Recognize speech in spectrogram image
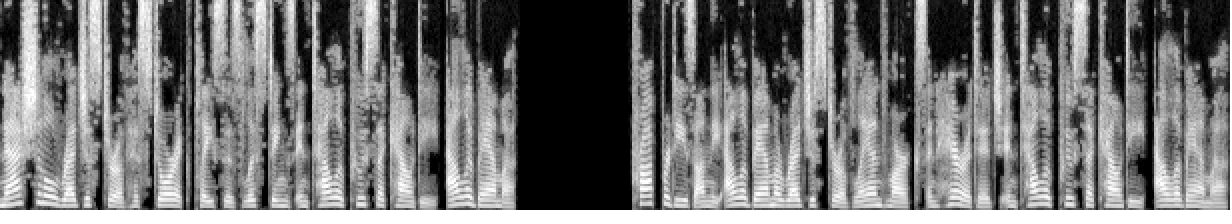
National Register of Historic Places listings in Tallapoosa County, Alabama. Properties on the Alabama Register of Landmarks and Heritage in Tallapoosa County, Alabama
